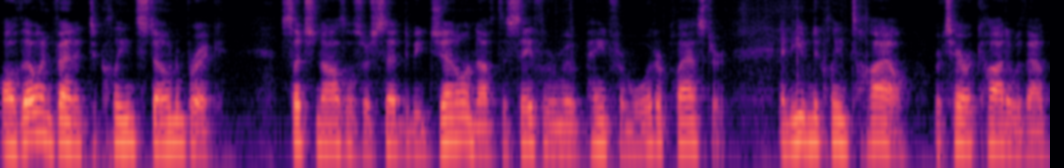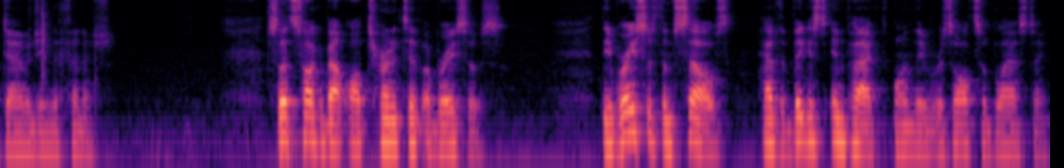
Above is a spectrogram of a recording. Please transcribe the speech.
Although invented to clean stone and brick, such nozzles are said to be gentle enough to safely remove paint from wood or plaster, and even to clean tile or terracotta without damaging the finish. So let's talk about alternative abrasives. The abrasives themselves have the biggest impact on the results of blasting.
